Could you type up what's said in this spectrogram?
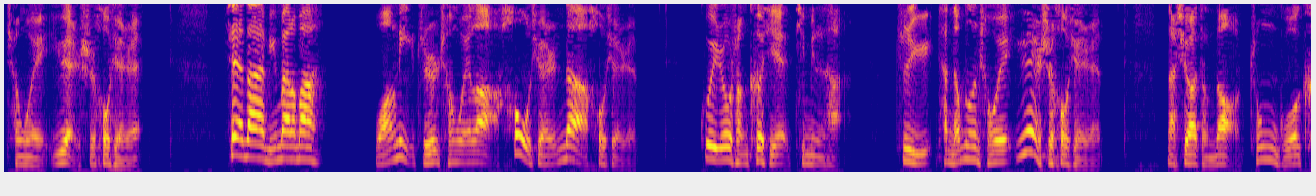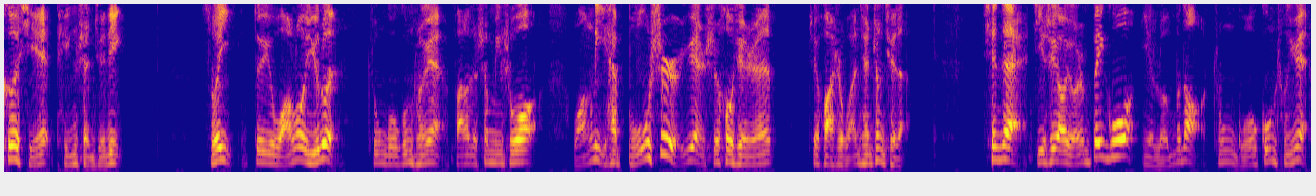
成为院士候选人。现在大家明白了吗？王力只是成为了候选人的候选人，贵州省科协提名了他。至于他能不能成为院士候选人，那需要等到中国科协评审决定。所以，对于网络舆论，中国工程院发了个声明说，王力还不是院士候选人，这话是完全正确的。现在，即使要有人背锅，也轮不到中国工程院，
